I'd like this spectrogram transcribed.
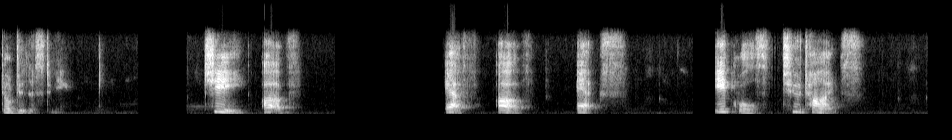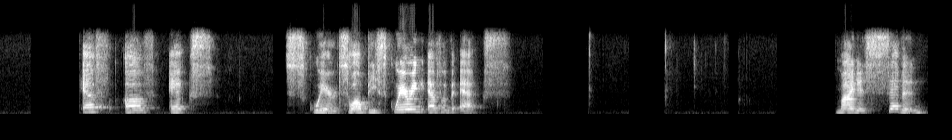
Don't do this to me. G of f of x equals 2 times f of x squared, so I'll be squaring f of x minus 7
